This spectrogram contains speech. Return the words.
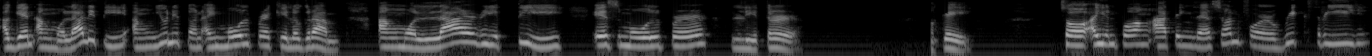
Again, ang molality, ang unit nun ay mole per kilogram. Ang molarity is mole per liter. Okay. So, ayun po ang ating lesson for week 3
